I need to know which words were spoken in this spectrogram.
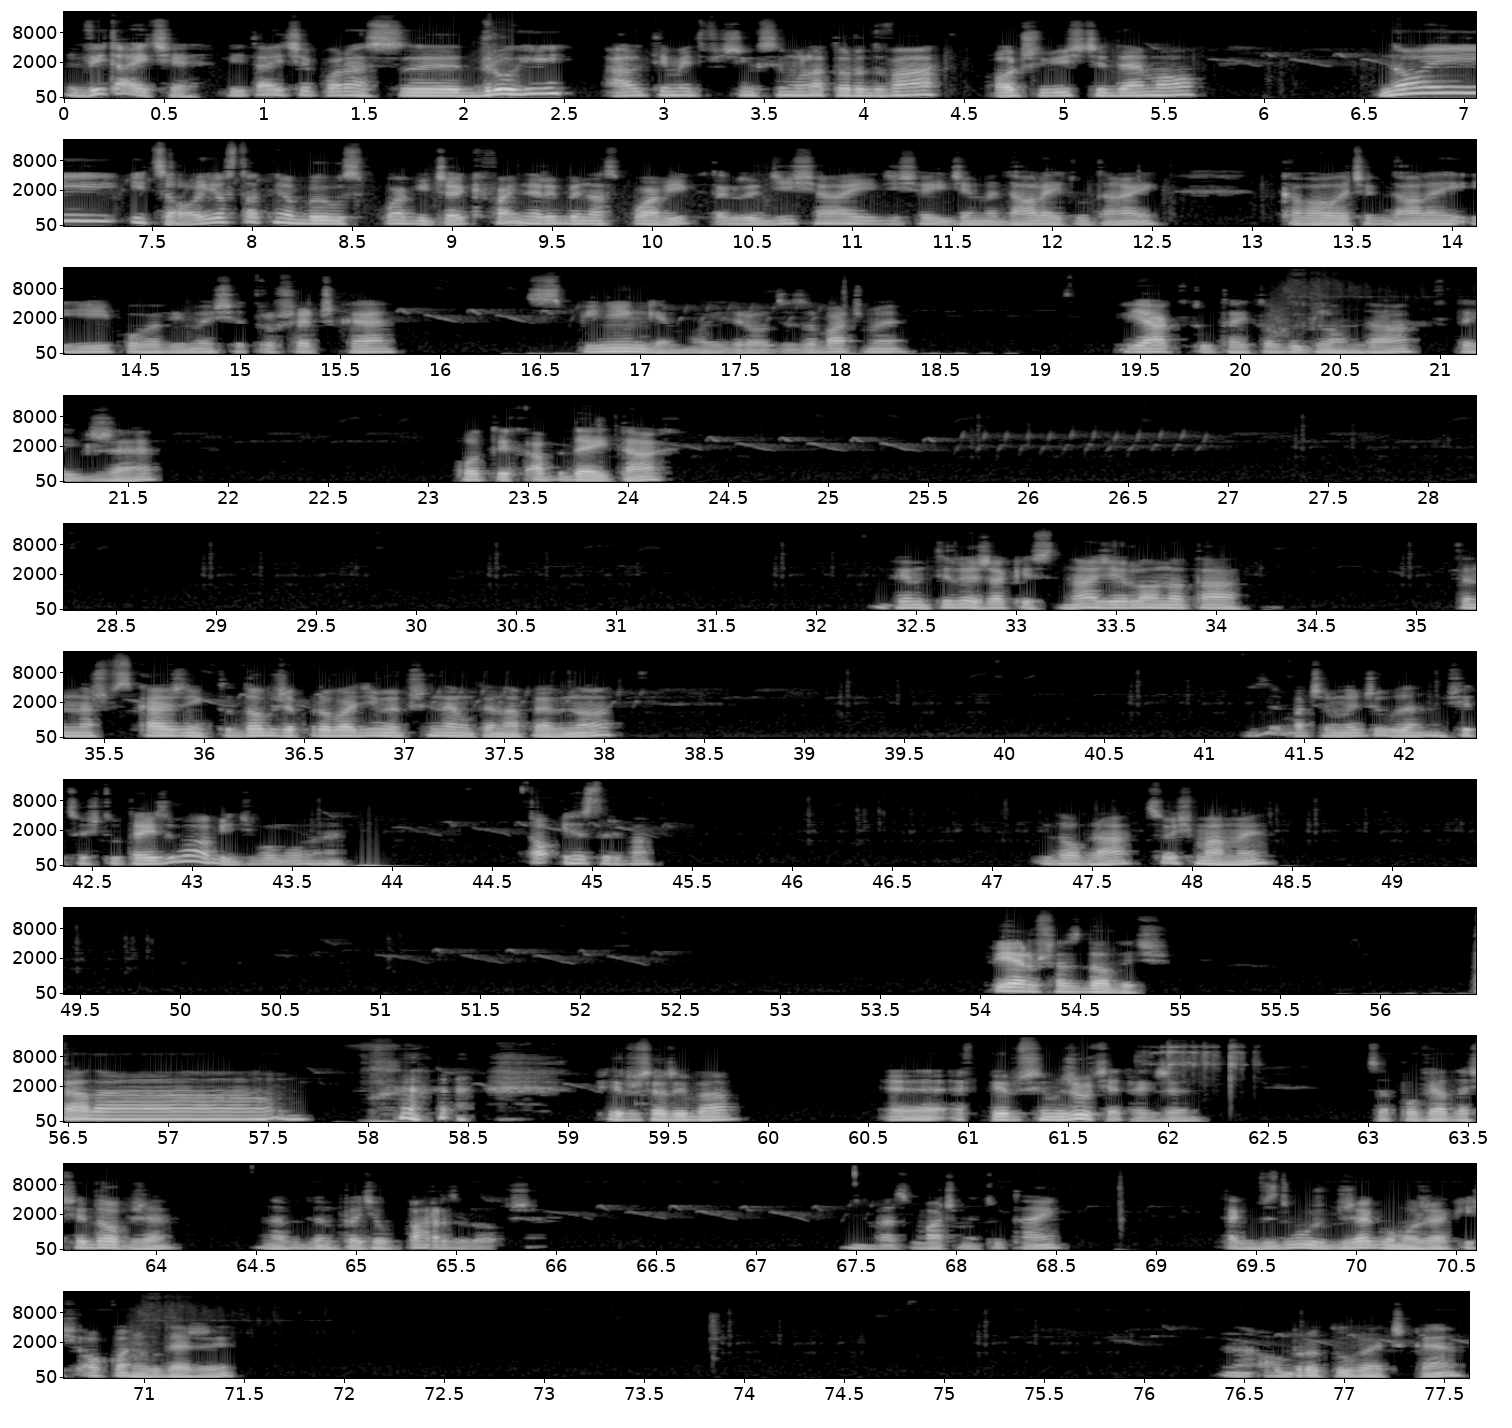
Witajcie, witajcie po raz y, drugi. Ultimate Fishing Simulator 2, oczywiście demo. No i, i co? I ostatnio był spławiczek, fajne ryby na spławik, także dzisiaj, dzisiaj idziemy dalej tutaj, kawałeczek dalej i pobawimy się troszeczkę spinningiem, moi drodzy. Zobaczmy, jak tutaj to wygląda w tej grze po tych update'ach. Wiem tyle, że jak jest na zielono ta, ten nasz wskaźnik, to dobrze prowadzimy przynętę na pewno. Zobaczymy, czy uda nam się coś tutaj złowić w ogóle. O, jest ryba. Dobra, coś mamy. Pierwsza zdobycz. Tada! Pierwsza ryba w pierwszym rzucie, także zapowiada się dobrze. Nawet bym powiedział bardzo dobrze. Zobaczmy tutaj. Tak wzdłuż brzegu może jakiś okoń uderzy. Na obrotóweczkę.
